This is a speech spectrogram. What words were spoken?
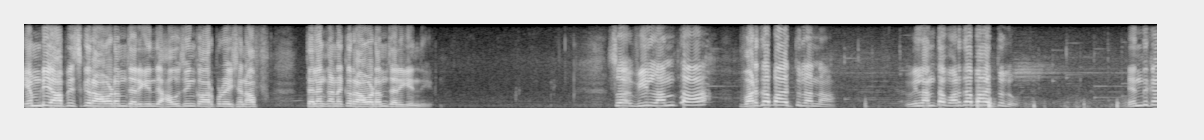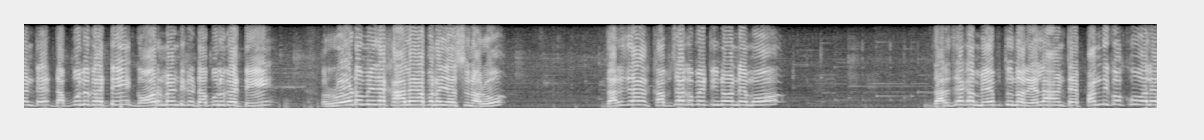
ఎండి ఆఫీస్కి రావడం జరిగింది. హౌసింగ్ కార్పొరేషన్ ఆఫ్ తెలంగాణకు రావడం జరిగింది. సో వీళ్ళంతా వరద బాధితులు అన్న వీళ్ళంతా వరద బాధితులు. ఎందుకంటే డబ్బులు కట్టి గవర్నమెంట్కి డబ్బులు కట్టి రోడ్డు మీద కాలయాపన చేస్తున్నారు. దర్జా కబ్జాకు పెట్టినోనేమో దర్జాగా మేపుతున్నారు. ఎలా అంటే పందికొక్కువలే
